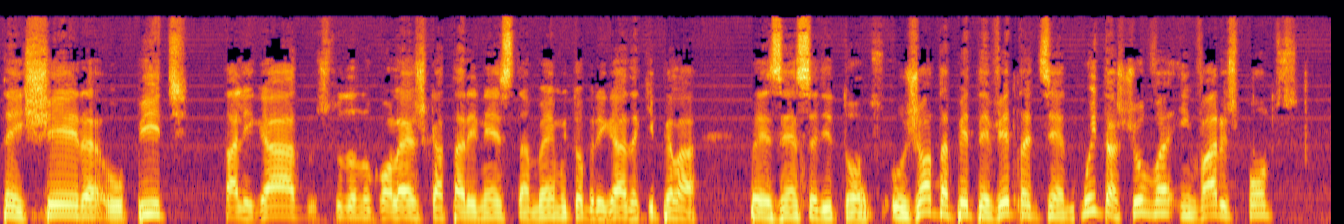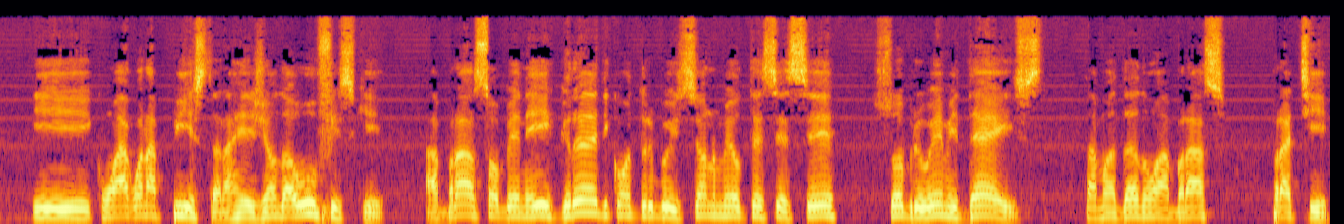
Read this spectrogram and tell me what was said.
Teixeira, o Pete, tá ligado, estuda no Colégio Catarinense também. Muito obrigado aqui pela presença de todos. O JPTV está dizendo muita chuva em vários pontos e com água na pista, na região da UFSC. Abraço ao BNI, grande contribuição no meu TCC sobre o M10. Tá mandando um abraço para ti.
